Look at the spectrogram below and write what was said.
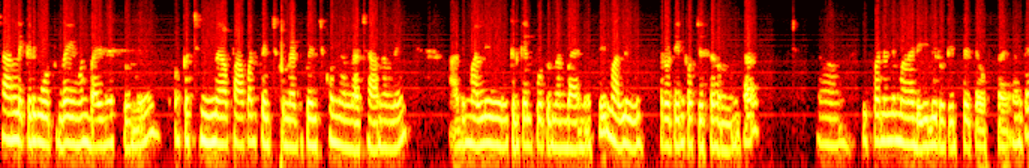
ఛానల్ ఎక్కడికి పోతుందో ఏమో అని భయం వేస్తుంది. ఒక చిన్న పాపను పెంచుకున్నట్టు పెంచుకున్నాను నా ఛానల్ని. అది మళ్ళీ ఇక్కడికి వెళ్ళిపోతుందని భయం వేసి మళ్ళీ రొటీన్కి వచ్చేసాను అనమాట ఇప్పటి నుండి మన డైలీ రొటీన్స్ అయితే వస్తాయి. అంటే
